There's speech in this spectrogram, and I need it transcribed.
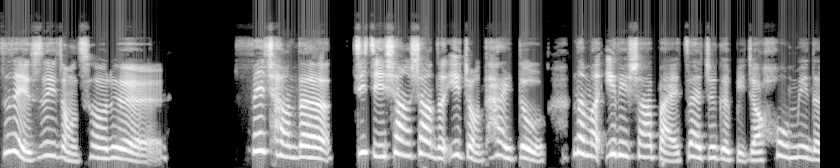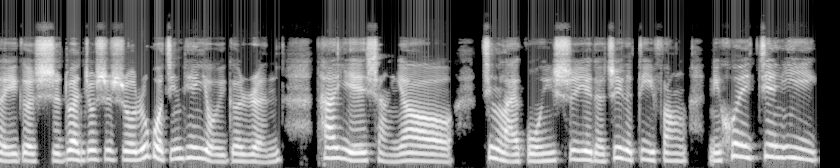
这也是一种策略。非常的积极向上的一种态度。那么，伊丽莎白在这个比较后面的一个时段，就是说，如果今天有一个人，他也想要进来国营事业的这个地方，你会建议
